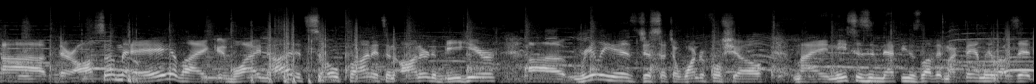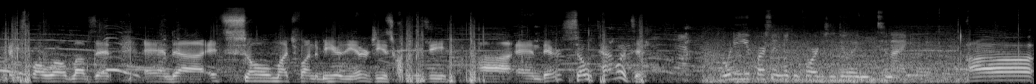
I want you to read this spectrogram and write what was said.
Uh, they're awesome, eh? Like, why not? It's so fun. It's an honor to be here. Uh, really is just such a wonderful show. My nieces and nephews love it. My family loves it. Baseball world loves it. And uh, it's so much fun to be here. The energy is crazy. Uh, and they're so talented. What are you personally looking forward to doing tonight? Uh,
